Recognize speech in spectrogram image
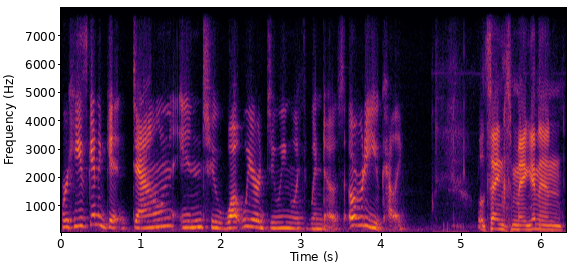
where he's going to get down into what we are doing with Windows. Over to you, Kelly. Well, thanks, Megan and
